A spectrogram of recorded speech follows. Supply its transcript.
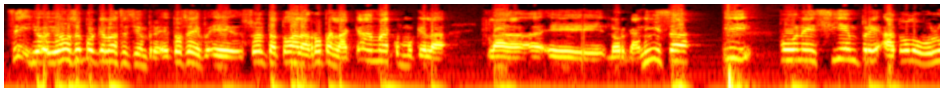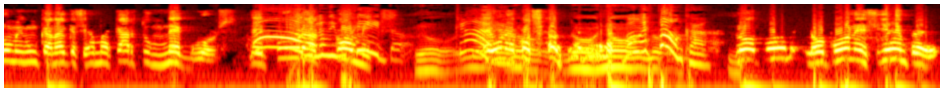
Sí, yo, yo no sé por qué lo hace siempre. Entonces, eh, suelta toda la ropa en la cama, como que la, la, eh, la organiza y pone siempre a todo volumen un canal que se llama Cartoon Networks. De pura los cómics. claro. Es una cosa. No, no, Esponja. Lo pone, lo pone siempre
